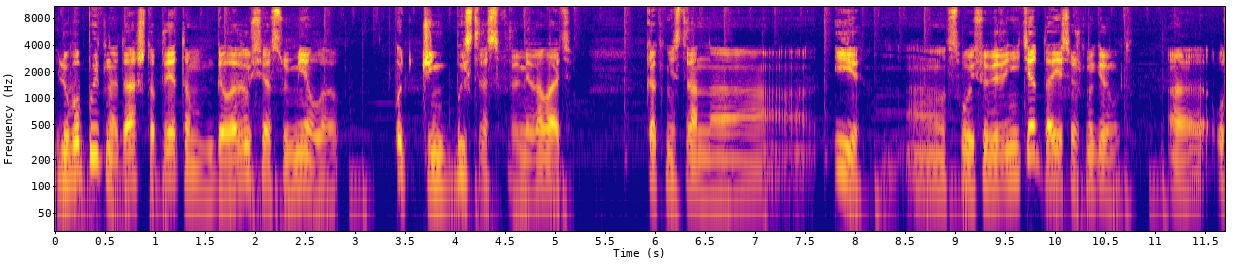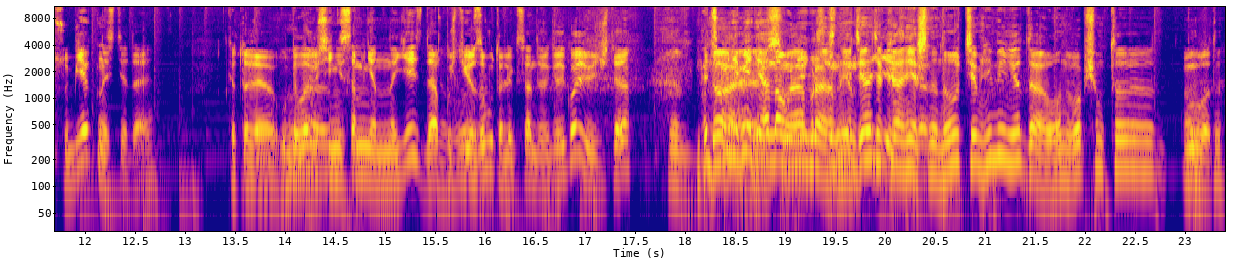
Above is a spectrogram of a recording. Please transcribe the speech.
любопытно, да, что при этом Белоруссия сумела очень быстро сформировать, как ни странно, и свой суверенитет, да, если уж мы говорим вот, э, о субъектности, да, которая ну, у Беларуси, да. несомненно, есть, да, пусть ну, ее зовут Александр Григорьевич, да, но да, тем не менее она у нее дядя, есть, конечно, да. но тем не менее, да, он, в общем-то... Вот,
